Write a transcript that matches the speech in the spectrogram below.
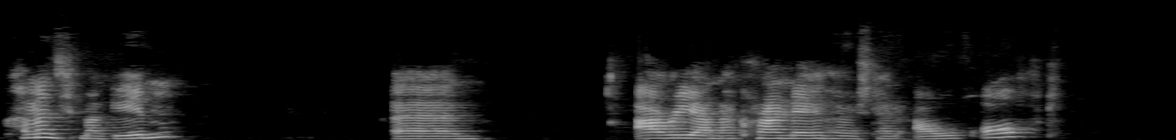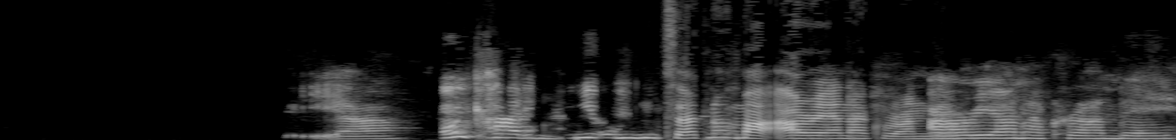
Kann man sich mal geben. Ähm, Ariana Grande höre ich halt auch oft. Ja. Und Cardi B und Sag nochmal Ariana Grande. Ariana Grande.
